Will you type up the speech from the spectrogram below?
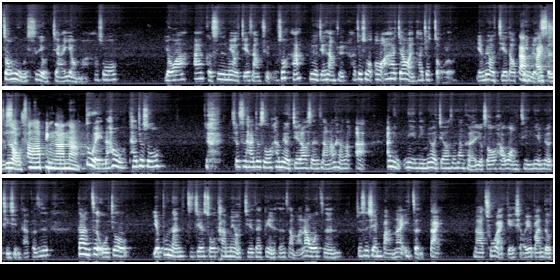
中午是有加药吗？”他说。有啊啊，可是没有接上去。我说啊，没有接上去，他就说哦啊，他交完他就走了，也没有接到病人身上，上他病安呐。对，然后他就说，就是他就说他没有接到身上，然后想到啊啊，你你你没有接到身上，可能有时候他忘记，你也没有提醒他。可是，当然这我就也不能直接说他没有接在病人身上嘛，那我只能就是先把那一整袋拿出来给小夜班的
